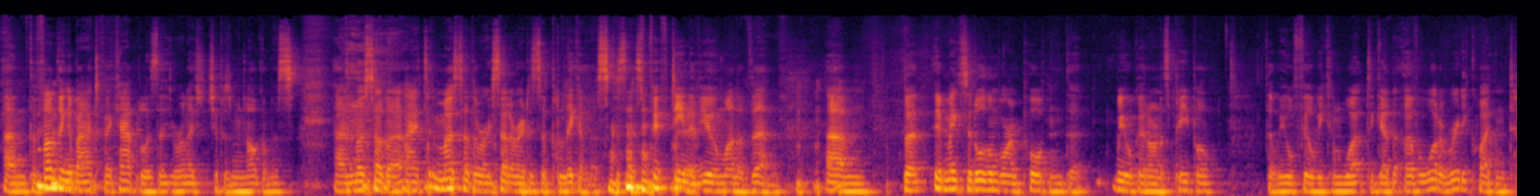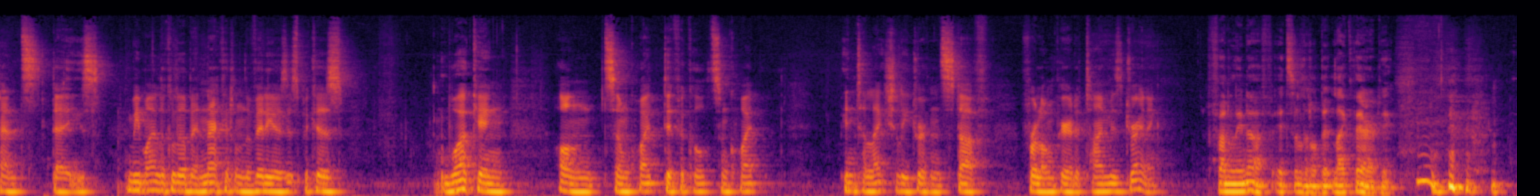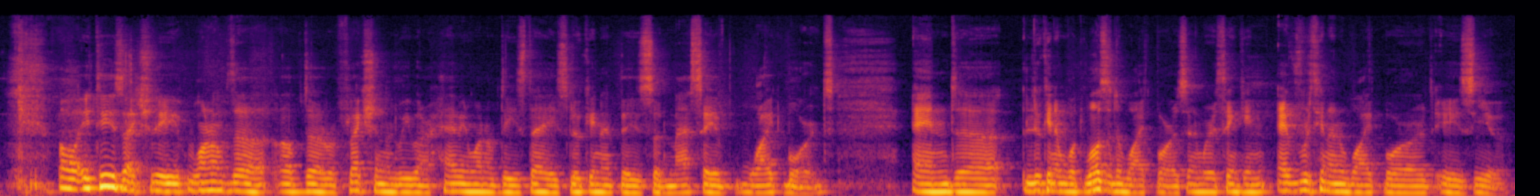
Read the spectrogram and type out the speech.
Um, the fun thing about Activate Capital is that your relationship is monogamous, and most other act- most other accelerators are polygamous because there's 15 of you and one of them. Um, but it makes it all the more important that we all get on as people, that we all feel we can work together over what are really quite intense days. We might look a little bit knackered on the videos. It's because working on some quite difficult, some quite intellectually driven stuff for a long period of time is draining. Funnily enough, it's a little bit like therapy. Oh, it is actually one of the of the reflection that we were having one of these days, looking at these uh, massive whiteboards, and uh, looking at what was on the whiteboards, and we're thinking everything on the whiteboard is you.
